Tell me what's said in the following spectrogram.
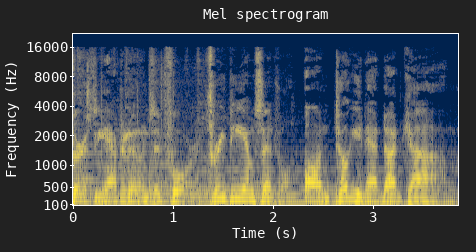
Thursday afternoons at 4, 3 p.m. Central on TogiNet.com.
